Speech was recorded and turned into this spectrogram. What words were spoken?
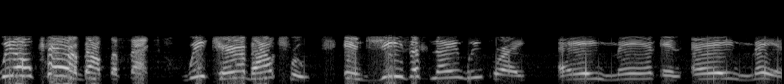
We don't care about the facts. We care about truth. In Jesus' name we pray. Amen and amen.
